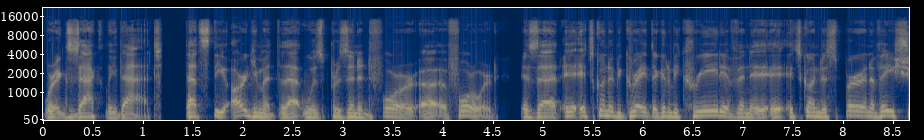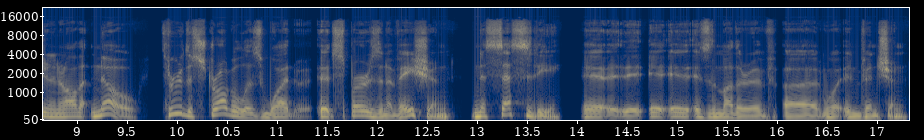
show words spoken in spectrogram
were exactly that. That's the argument that was presented for uh, forward is that it's going to be great. They're going to be creative and it- it- it's going to spur innovation and all that. No, through the struggle is what it spurs innovation. Necessity is the mother of uh, what- invention.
